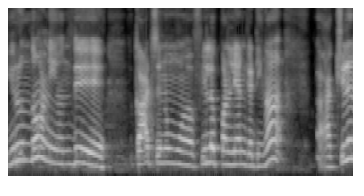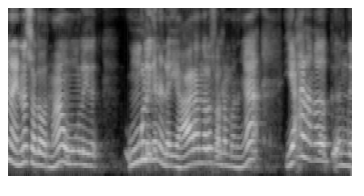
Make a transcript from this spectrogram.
இருந்தும் நீ வந்து கார்ட்ஸ் இன்னும் ஃபில்அப் பண்ணலையான்னு கேட்டிங்கன்னா ஆக்சுவலி நான் என்ன சொல்ல வரேன்னா உங்களுக்கு உங்களுக்குன்னு இல்லை யாராக இருந்தாலும் சொல்கிறேன் பாருங்கள் யாராக இருந்தாலும் இந்த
